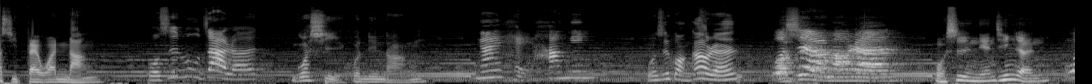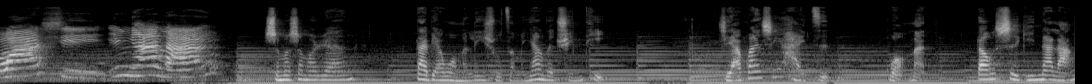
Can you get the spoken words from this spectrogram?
是台湾人，我是木栅人，我是婚姻人，我是乡音，我是广告人，我是儿蒙人，我是年轻人，我是婴儿郎。什么什么人，代表我们隶属怎么样的群体？只要关心孩子，我们都是婴儿郎。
